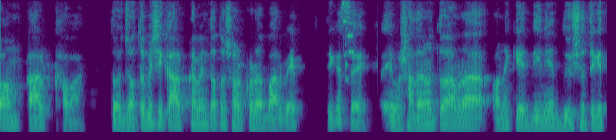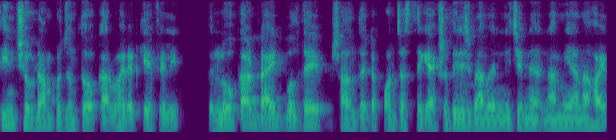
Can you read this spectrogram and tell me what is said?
কম কার্ব খাওয়া। তো যত বেশি কার্ব খাবেন, তত শর্করা বাড়বে, ঠিক আছে? এবং সাধারণত আমরা অনেকে দিনে দুইশো থেকে তিনশো গ্রাম পর্যন্ত কার্বোহাইড্রেট খেয়ে ফেলি। তো লো কার্ব ডায়েট বলতে সাধারণত এটা পঞ্চাশ থেকে একশো তিরিশ গ্রামের নিচে নামিয়ে আনা হয়।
